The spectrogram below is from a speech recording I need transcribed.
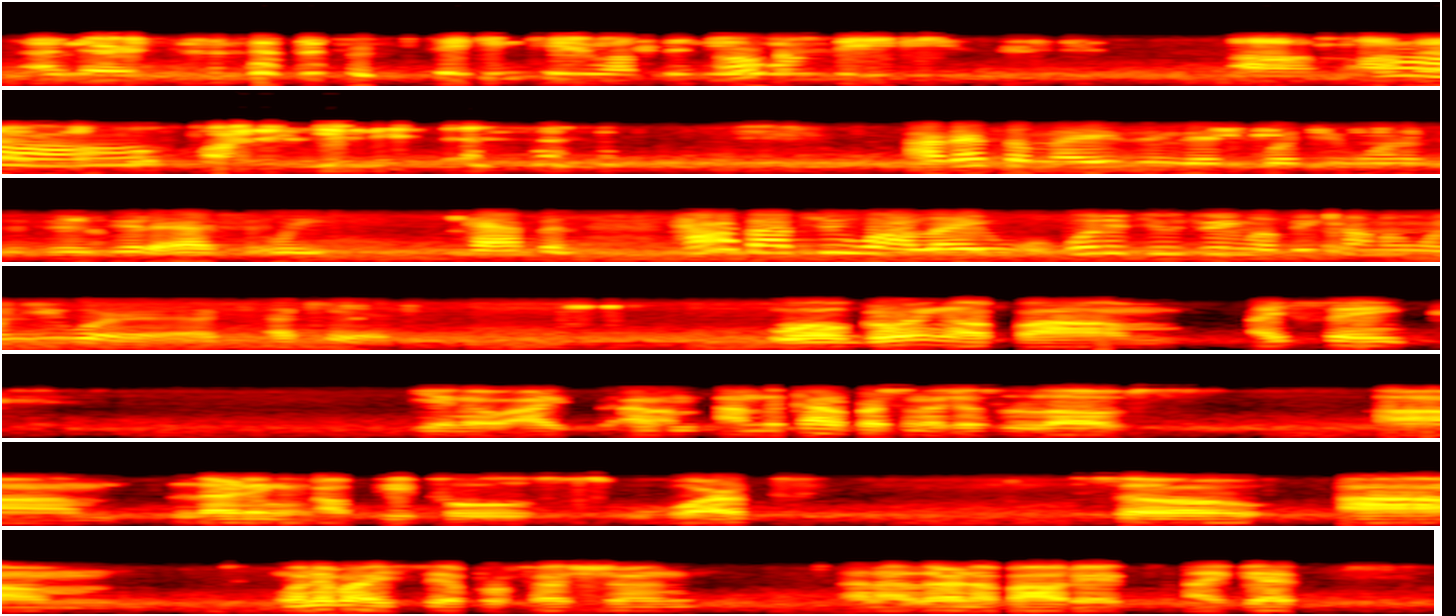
a nurse, taking care of the newborn okay. babies um, on Aww. the postpartum unit. oh, that's amazing that what you wanted to do did actually happen. How about you, Wale? What did you dream of becoming when you were a, a kid? Well, growing up, um, I think, you know, I I'm, I'm the kind of person that just loves um, learning about people's work. So um, whenever I see a profession and I learn about it, I get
